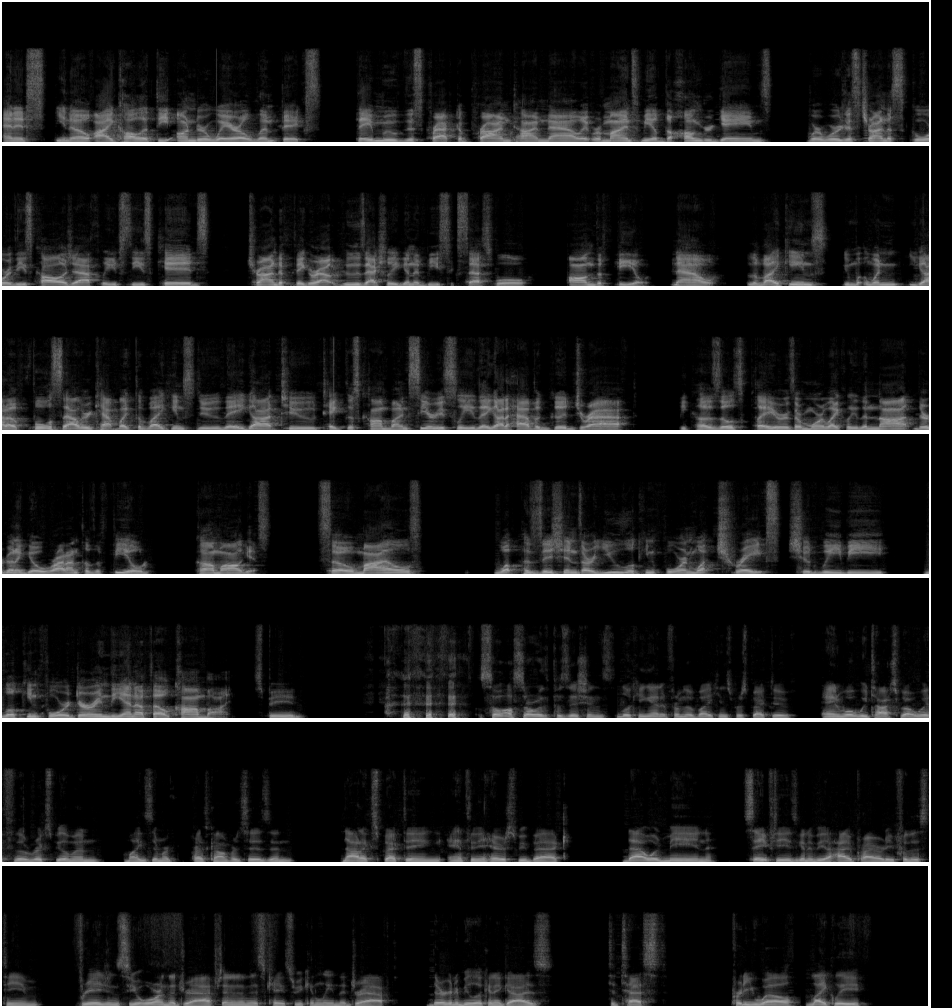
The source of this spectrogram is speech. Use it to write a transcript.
and it's you know I call it the underwear Olympics. They move this crack to prime time now. It reminds me of the Hunger Games where we're just trying to score these college athletes, these kids, trying to figure out who's actually going to be successful on the field. Now, the Vikings, when you got a full salary cap like the Vikings do, they got to take this combine seriously. They got to have a good draft because those players are more likely than not, they're going to go right onto the field come August. So, Miles, what positions are you looking for and what traits should we be looking for during the NFL combine? Speed. so, I'll start with positions. Looking at it from the Vikings perspective and what we talked about with the Rick Spielman, Mike Zimmer press conferences and not expecting Anthony Harris to be back, that would mean safety is going to be a high priority for this team, free agency or in the draft. And in this case, we can lean the draft. They're going to be looking at guys to test pretty well. Likely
